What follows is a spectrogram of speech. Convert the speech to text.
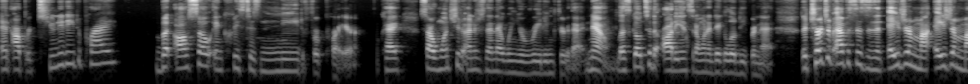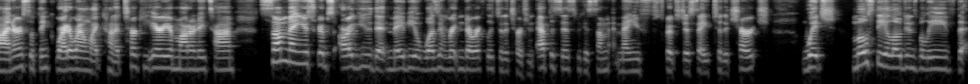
and opportunity to pray, but also increased his need for prayer. Okay. So I want you to understand that when you're reading through that. Now, let's go to the audience and I want to dig a little deeper in that. The Church of Ephesus is in Asia, Asia Minor. So think right around like kind of Turkey area, modern day time. Some manuscripts argue that maybe it wasn't written directly to the church in Ephesus because some manuscripts just say to the church, which most theologians believe that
